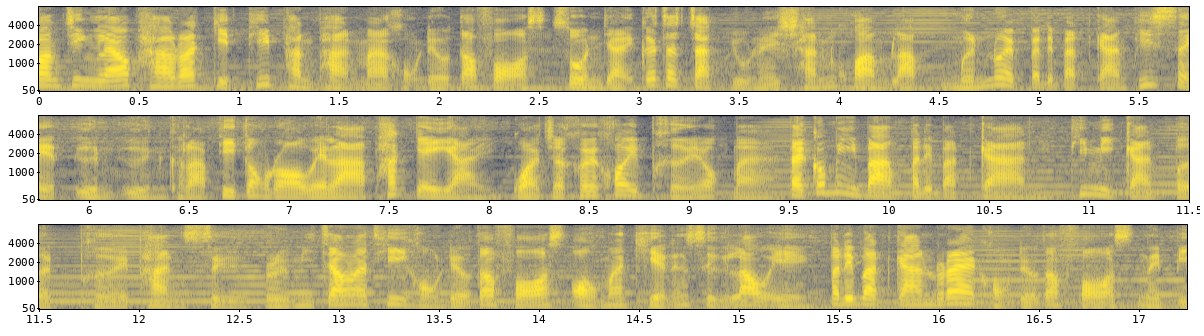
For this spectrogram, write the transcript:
ความจริงแล้วภารกิจที่ผ่านๆมาของ Delta Force ส่วนใหญ่ก็จะจัดอยู่ในชั้นความลับเหมือนหน่วยปฏิบัติการพิเศษอื่นๆครับที่ต้องรอเวลาพักใหญ่ๆ กว่าจะค่อยๆ เผยออกมา แต่ก็มีบางปฏิบัติการที่มีการเปิดเผยผ่านสื่อ หรือมีเจ้าหน้าที่ของ Delta Force ออกมาเขียนหนังสือเล่าเอง ปฏิบัติการแรกของ Delta Force ในปี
